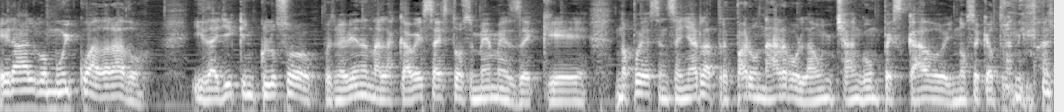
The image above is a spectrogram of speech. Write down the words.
era algo muy cuadrado y de allí que incluso pues me vienen a la cabeza estos memes de que no puedes enseñarle a trepar un árbol a un chango, un pescado y no sé qué otro animal.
